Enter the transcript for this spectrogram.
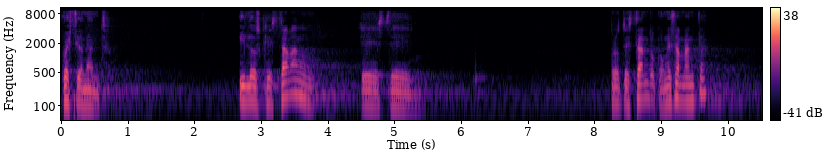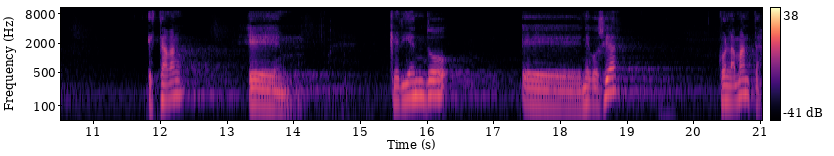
cuestionando. Y los que estaban este, protestando con esa manta estaban eh, queriendo eh, negociar con la manta.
